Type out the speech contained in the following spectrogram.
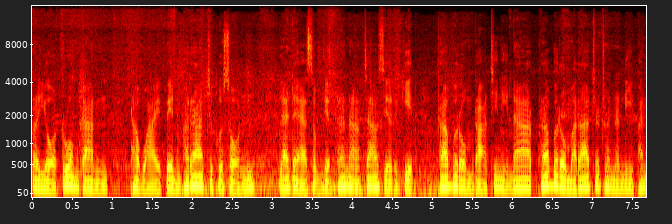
ประโยชน์ร่วมกัน ถวายเป็นพระราชกุศล และแด่สมเด็จพระนางเจ้าสิริกิติ์พระบรมราชินีนาถพระบรมราชชนนีพัน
